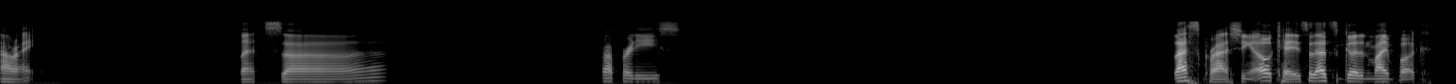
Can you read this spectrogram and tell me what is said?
All right. Let's uh properties. Less crashing. Okay, so that's good in my book.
